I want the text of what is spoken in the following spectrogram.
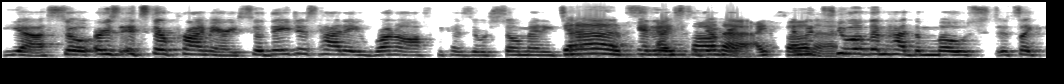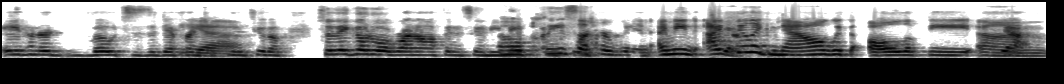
yeah, so or is- it's their primary. So they just had a runoff because there were so many. Yes, I saw that. I saw and the that. two of them had the most. It's like 800 votes is the difference Yeah. between the two of them. So they go to a runoff, and it's going to be. Oh, May please 24th. let her win. I mean, I Yeah. feel like now with all of the um, Yeah.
